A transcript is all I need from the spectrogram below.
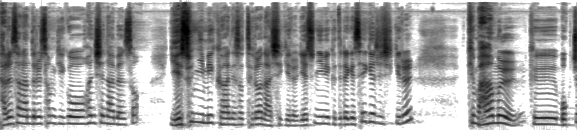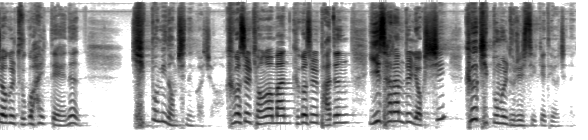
다른 사람들을 섬기고 헌신하면서 예수님이 그 안에서 드러나시기를 예수님이 그들에게 새겨 주시기를 그 마음을 그 목적을 두고 할 때에는 기쁨이 넘치는 거죠. 그것을 경험한 그것을 받은 이 사람들 역시 그 기쁨을 누릴 수 있게 되어지는 것.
